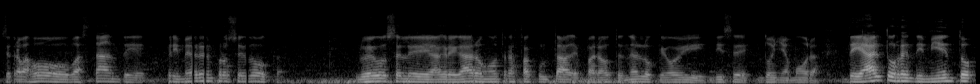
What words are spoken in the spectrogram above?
se trabajó bastante, primero en Procedoca, luego se le agregaron otras facultades para obtener lo que hoy dice Doña Mora, de alto rendimiento,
